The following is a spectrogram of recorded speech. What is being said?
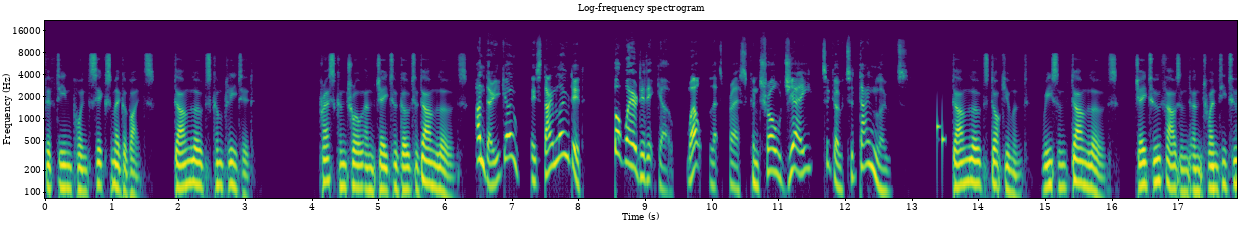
15.6 megabytes. Downloads completed. Press Ctrl and J to go to downloads. And there you go, it's downloaded. But where did it go? Well, let's press Ctrl J to go to downloads. Downloads document. Recent downloads. J 2022.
